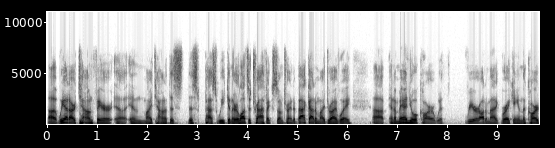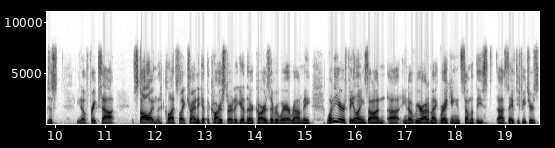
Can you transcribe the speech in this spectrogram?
Uh, we had our town fair uh, in my town at this this past week, and there are lots of traffic, so I'm trying to back out of my driveway uh, in a manual car with rear automatic braking, and the car just you know freaks out stalling the clutch, like trying to get the car started again. There are cars everywhere around me. What are your feelings on, uh, you know, rear automatic braking and some of these uh, safety features,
